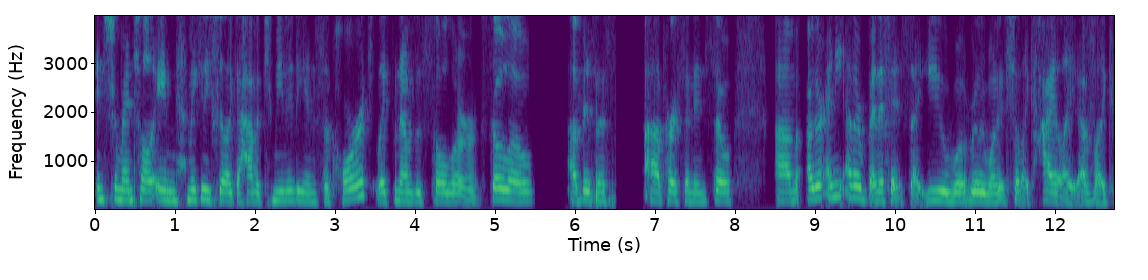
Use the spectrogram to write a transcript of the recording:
instrumental in making me feel like I have a community and support. Like when I was a solo solo a business uh, person. And so, um, are there any other benefits that you really wanted to like highlight of like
